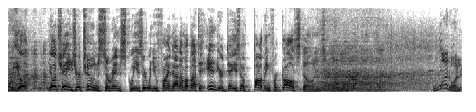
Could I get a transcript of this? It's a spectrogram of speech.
Oh, you'll, you'll change your tune, syringe squeezer, when you find out I'm about to end your days of bobbing for gallstones. What on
